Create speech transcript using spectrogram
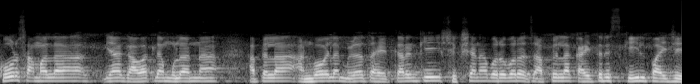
कोर्स आम्हाला या गावातल्या मुलांना आपल्याला अनुभवायला मिळत आहेत. कारण की शिक्षणाबरोबरच आपल्याला काहीतरी स्किल पाहिजे.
